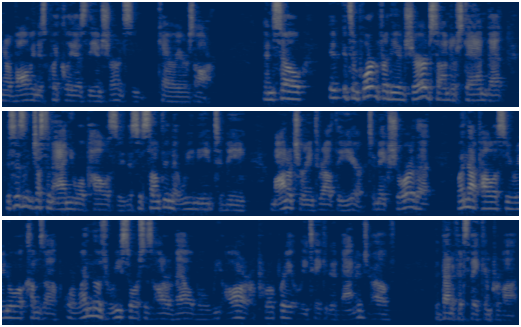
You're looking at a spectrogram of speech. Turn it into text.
and are evolving as quickly as the insurance carriers are. And so it, it's important for the insureds to understand that this isn't just an annual policy. This is something that we need to be monitoring throughout the year to make sure that when that policy renewal comes up or when those resources are available, we are appropriately taking advantage of the benefits they can provide.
